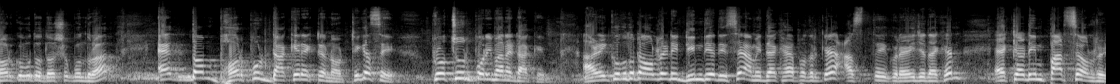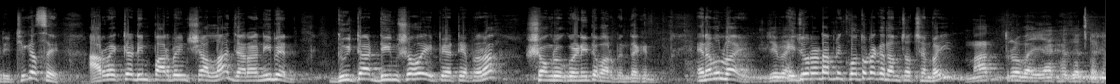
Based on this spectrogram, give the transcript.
নর কবুতর, দর্শক বন্ধুরা। একদম ভরপুর ডাকের একটা নর, ঠিক আছে? প্রচুর পরিমাণে ডাকে। আর এই কবুতরটা অলরেডি ডিম দিয়ে দিচ্ছে আমি দেখাই আপনাদেরকে। আস্তে করে এই যে দেখেন একটা ডিম পারছে অলরেডি ঠিক আছে? আরও একটা ডিম পারবে ইনশাল্লাহ যারা নিবেন দুইটা ডিম সহ এই পেয়ারটি আপনারা সংগ্রহ করে নিতে পারবেন দেখেন। এনামুল ভাই ভাই। এই জোড়াটা আপনি কত টাকা দাম চাচ্ছেন ভাই? মাত্র ভাই এক হাজার টাকা।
